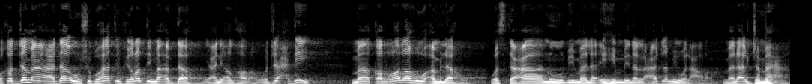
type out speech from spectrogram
وقد جمع أعداؤه شبهات في رد ما أبداه يعني أظهره وجحد ما قرره واملاه واستعانوا بملئهم من العجم والعرب ملأ الجماعة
